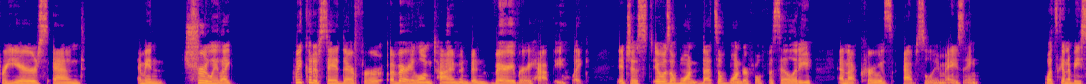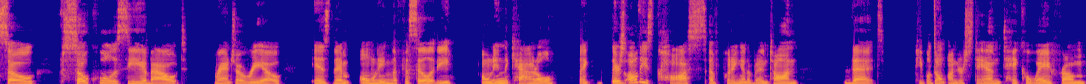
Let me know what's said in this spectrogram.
for years. And i mean truly like we could have stayed there for a very long time and been very very happy. Like it just it was a one that's a wonderful facility and that crew is absolutely amazing. What's going to be so so cool to see about rancho rio is them owning the facility owning the cattle like there's all these costs of putting an event on that people don't understand take away from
